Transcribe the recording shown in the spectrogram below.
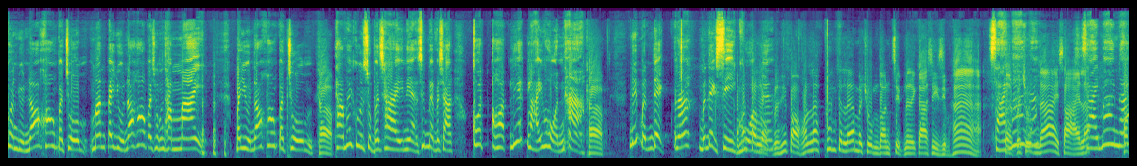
คนอยู่นอกห้องประชุม มันไปอยู่นอกห้องประชุมทำไม ไปอยู่นอกห้องประชุมครับ ทำให้คุณสุประชัยเนี่ยซึ่งเป็นประชานกดออดเรียกหลายหนค่ะ ครับนี่เหมือนเด็กนะเหมือนเด็กสี่เขาขมันวตบลเลกย เลยพี่ปอเขาเริ่มเพิ่งจะเริ่มประชุมตอน 10นาฬิกาสาย45เปิดมากประชุมนะได้สายแล้วสายมากนะพอ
